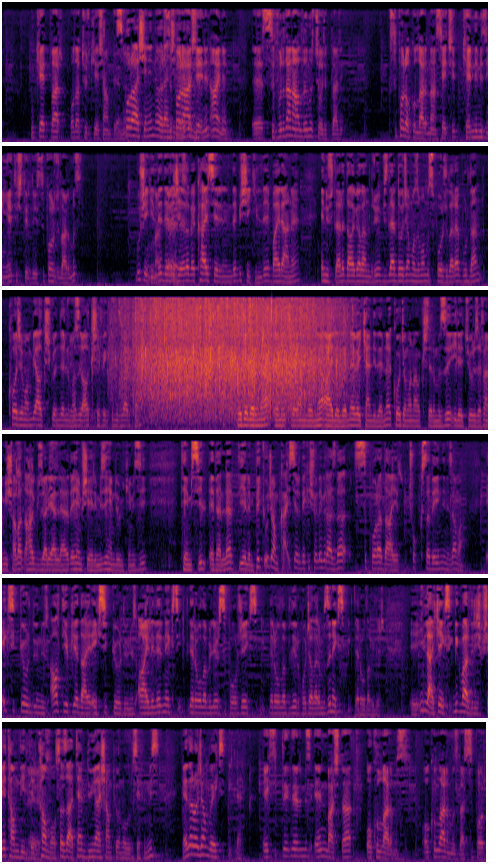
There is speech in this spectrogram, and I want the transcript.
Buket var. O da Türkiye şampiyonu. Spor AŞ'nin öğrencileri Spor? AŞ'nin aynen. E, sıfırdan aldığımız çocuklar spor okullarından seçip kendimizin yetiştirdiği sporcularımız Bu şekilde Bunlar, dereceleri evet. ve Kayseri'nin de bir şekilde bayrağını en üstlerle dalgalandırıyor. Bizler de hocam o zaman bu sporculara buradan kocaman bir alkış gönderelim. Hazır alkış efektimiz varken. Hocalarına, emek verenlerine, ailelerine ve kendilerine kocaman alkışlarımızı iletiyoruz efendim. İnşallah daha güzel yerlerde hem şehrimizi hem de ülkemizi temsil ederler diyelim. Peki hocam Kayseri'deki şöyle biraz da spora dair çok kısa değindiniz ama eksik gördüğünüz, altyapıya dair eksik gördüğünüz, ailelerin eksiklikleri olabilir, sporcu eksiklikleri olabilir, hocalarımızın eksiklikleri olabilir. E, İlla ki eksiklik vardır hiçbir şey tam değildir. Evet. Tam olsa zaten dünya şampiyonu oluruz hepimiz. Neler hocam bu eksiklikler? Eksikliklerimiz en başta okullarımız. Okullarımızla spor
